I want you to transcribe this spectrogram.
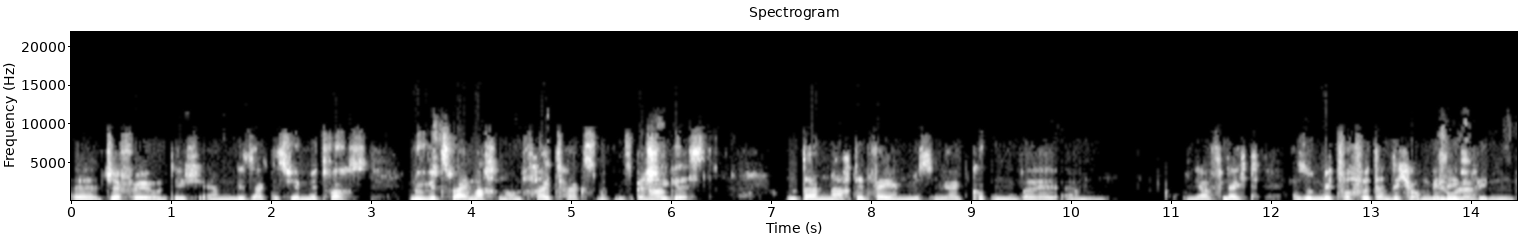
äh, Jeffrey und ich ähm, gesagt, dass wir mittwochs nur wir zwei machen und freitags mit einem Special Genau. Guest. Und dann nach den Ferien müssen wir halt gucken, weil ähm, ja vielleicht, also Mittwoch wird dann sicher umgelegt Schule. wegen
